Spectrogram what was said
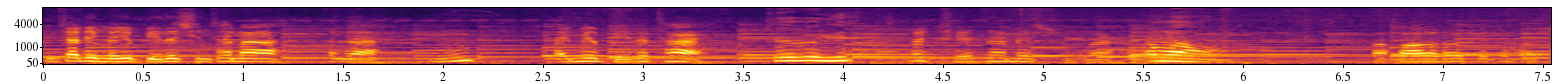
你家里没有别的芹菜吗，大哥？嗯，还有没有别的菜？这个鱼，那茄子还没熟啊，干嘛？发发了，那个茄子好小。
